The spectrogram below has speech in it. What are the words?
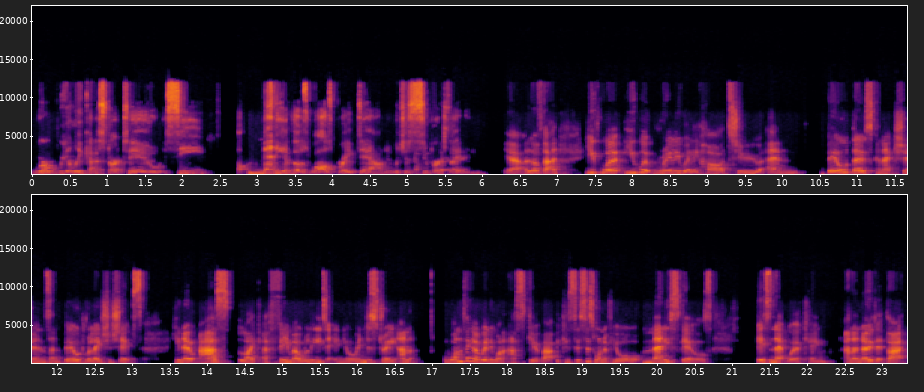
we're really going to start to see many of those walls break down, which is super exciting. Yeah, I love that. And you've worked you worked really, really hard to um build those connections and build relationships, you know, as like a female leader in your industry. And one thing I really want to ask you about, because this is one of your many skills, is networking. And i know that that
